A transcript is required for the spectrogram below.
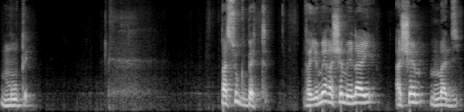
monter. Pasuk bet. Vayomer Hashem Elai, Hashem m'a dit,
